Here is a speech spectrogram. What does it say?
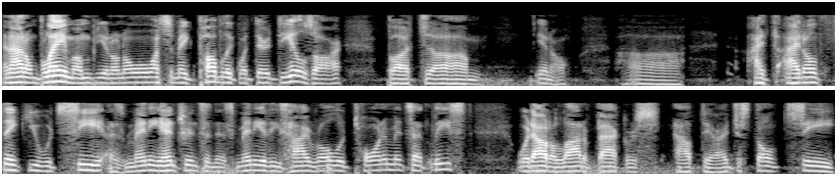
and I don't blame them. You know, no one wants to make public what their deals are, but um, you know, uh, I I don't think you would see as many entrants in as many of these high roller tournaments at least without a lot of backers out there. I just don't see.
